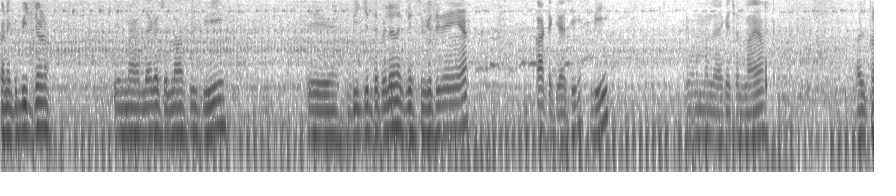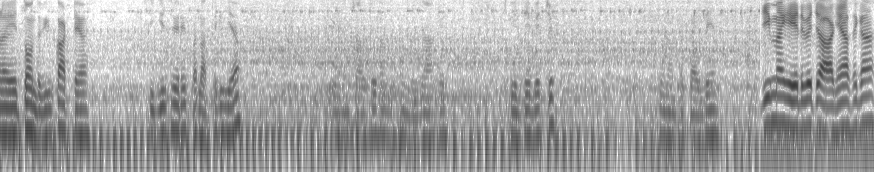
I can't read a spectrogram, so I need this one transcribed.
ਕਣਕ ਬੀਜਣ। ਤੇ ਮੈਂ ਲੈ ਕੇ ਚੱਲਾਂ ਸੀ ਵੀ ਤੇ ਬੀਜਣ ਤੇ ਪਹਿਲਾਂ ਲੱਗੇ ਸਵੇਰ ਦੇ ਆ। ਘਟ ਗਿਆ ਸੀ 20 ਤੇ ਹੁਣ ਮੈਂ ਲੈ ਕੇ ਚੱਲਾਂ ਆ। ਅੱਜ ਥੋੜਾ ਇਹ ਧੁੰਦ ਵੀ ਘੱਟ ਆ। ਸੀਗੀ ਸਵੇਰੇ ਪਰ ਲੱਥ ਗਈ ਆ। ਤੇ ਚੱਲਦੇ ਤਾਂ ਹੁੰਦੇ ਜਾ ਕੇ ਖੇਤ ਦੇ ਵਿੱਚ। ਹੁਣ ਆਪਾਂ ਚੱਲਦੇ ਆ। ਜੀ, ਮੈਂ ਖੇਤ ਵਿੱਚ ਆ ਗਿਆ ਸੀਗਾ।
